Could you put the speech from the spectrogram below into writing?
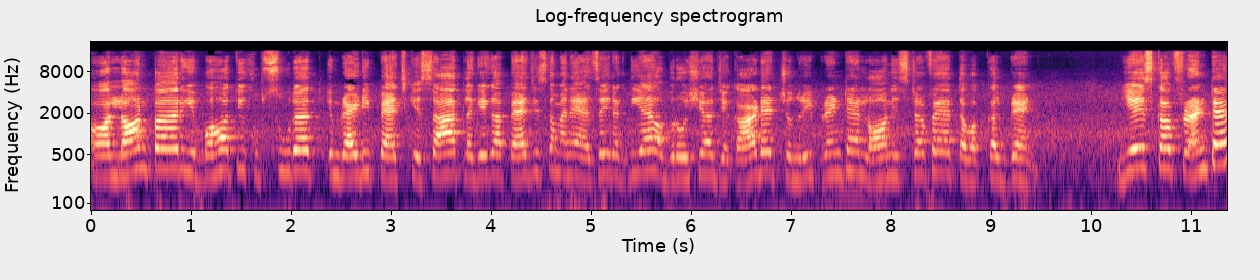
और लॉन पर ये बहुत ही खूबसूरत एम्ब्रॉयडरी पैच के साथ लगेगा पैच इसका मैंने ऐसे ही रख दिया है। और ब्रोशिया जेकार्ड है, चुनरी प्रिंट है लॉन स्टफ़ है, तवक्कल ब्रांड ये इसका फ्रंट है,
